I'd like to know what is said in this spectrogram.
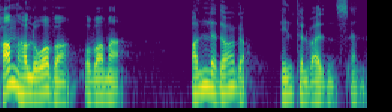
Han har lova å være med alle dager inntil verdens ende.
